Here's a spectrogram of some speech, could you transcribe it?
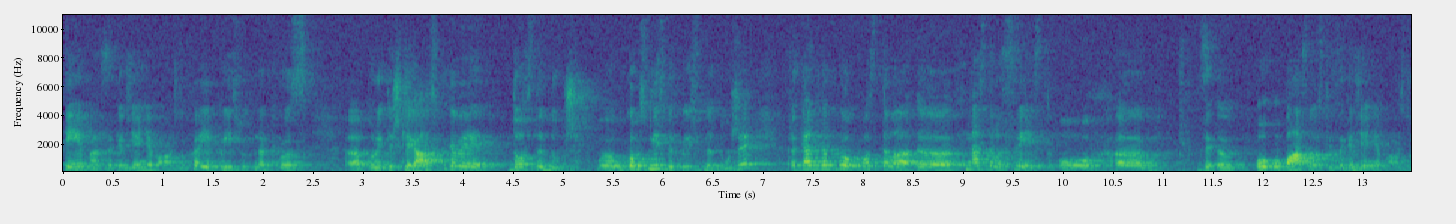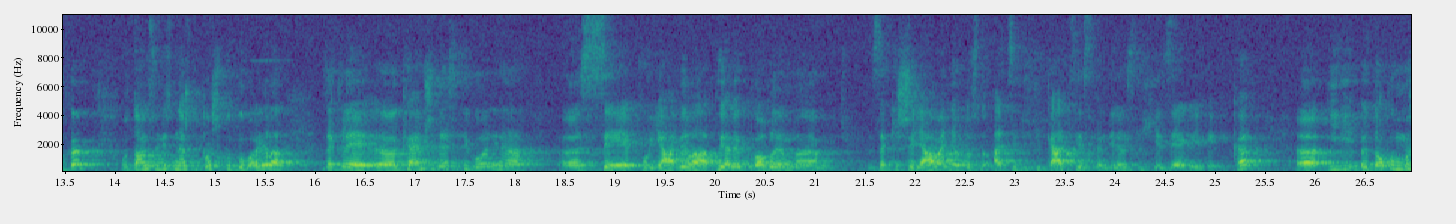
tema zagađenja vazduha je prisutna kroz političke rasprave dosta duže. U kom smislu je prisutna duže? Kada je zapravo postala, nastala svest o, o opasnosti zagađenja vazduha, o tome sam isto nešto prošli put govorila, dakle, krajem 60. godina se pojavila, pojavio problem zakišeljavanja, odnosno acidifikacije skandinavskih jezera i reka, i tokom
